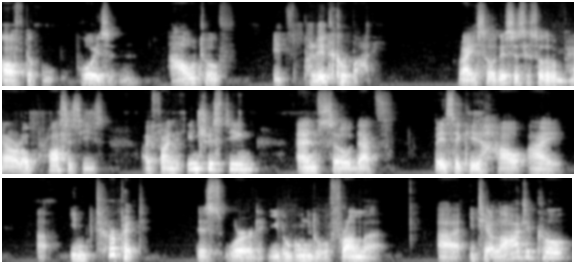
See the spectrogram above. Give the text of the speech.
of the poison out of its political body. Right? So this is a sort of a mm-hmm. parallel processes I find it interesting. And so that's basically how I uh, interpret this word "yidu gongdu" from a, a etiological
